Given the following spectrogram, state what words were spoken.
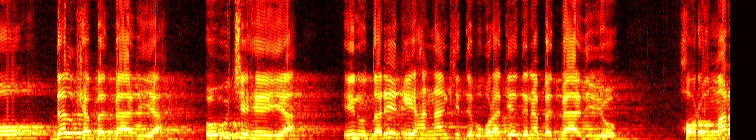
oo dalka badbaadiya oo u jeheeya inuu dariiqii hanaankii dimuqraadiyaddana badbaadiyo. Horumar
